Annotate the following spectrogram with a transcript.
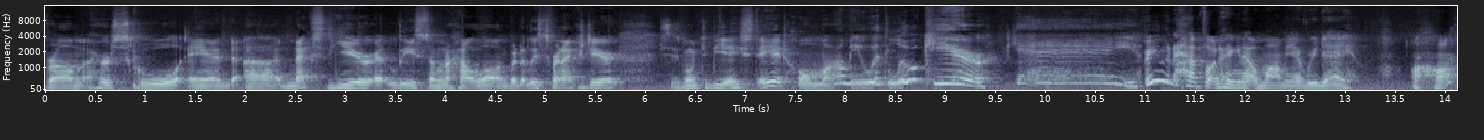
from her school and uh, next year at least, I don't know how long, but at least for next year, she's going to be a stay-at-home mommy with Luke here. Yay! Are you gonna have fun hanging out with mommy every day? Uh-huh.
